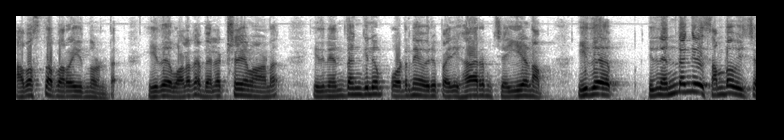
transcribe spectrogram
അവസ്ഥ പറയുന്നുണ്ട്. ഇത് വളരെ ബലക്ഷയമാണ്. ഇതിനെന്തെങ്കിലും ഉടനെ ഒരു പരിഹാരം ചെയ്യണം. ഇത് ഇതിനെന്തെങ്കിലും സംഭവിച്ച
